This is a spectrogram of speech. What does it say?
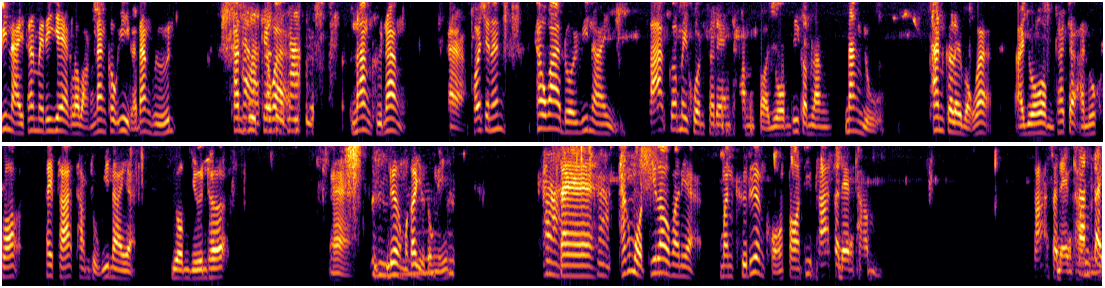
วินัยท่านไม่ได้แยกระหว่างนั่งเก้าอี้กับนั่งพื้น ท่านพูดแค่ว่าก็อนั่งนั่งคือนั่ง อ่า เพราะฉะนั้นถ้าว่าโดยวินัยพระก็ไม่ควรแสดงธรรมต่อโยมที่กำลังนั่งอยู่ ท่านก็เลยบอกว่าอาโยมถ้าจะอนุเคราะห์ให้พระทำถูกวินัยอะ โยมยืนเถอะอ่า เรื่องมันก็อยู่ตรงนี้ค่ะแต่ค่ะทั้งหมดที่เล่ามาเนี่ย มันคือเรื่องของตอนที่พระแสดงธรรมพระแสดงธรรกามรใส่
